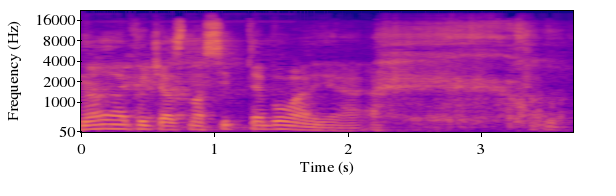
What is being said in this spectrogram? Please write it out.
Ne yapacağız nasipte bu var ya.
